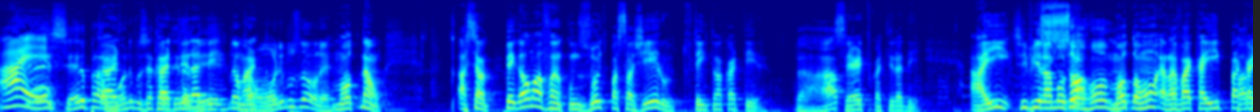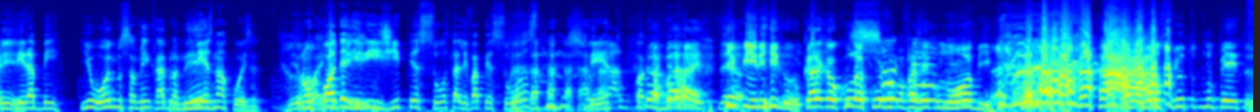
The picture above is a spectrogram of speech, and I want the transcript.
Ah, é? É sério, pra Car- ônibus é carteira, carteira B. B. Não, Marca- pra ônibus não, né? Moto, não. Assim, ó, pegar uma van com 18 passageiros, tu tem que ter uma carteira. Tá. Certo? Carteira D. Aí. Se virar motorhome? Motorhome, ela vai cair pra, Pra B. carteira B. E o ônibus também cai pra B? Mesma coisa. Meu tu não pai, pode dirigir pessoas, tá? Levar pessoas dentro com a B. Que perigo! O cara calcula a curva pra fazer com mob. Vai levar os fios tudo no peito.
